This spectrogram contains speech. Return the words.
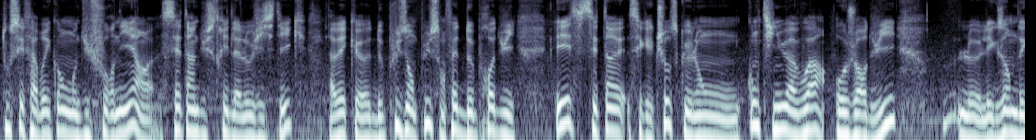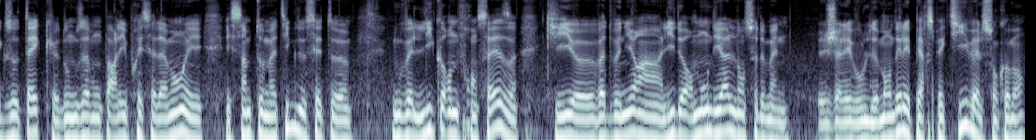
tous ces fabricants ont dû fournir cette industrie de la logistique avec euh, de plus en plus en fait de produits. Et c'est quelque chose que l'on continue à voir aujourd'hui. L'exemple le, d'Exotech dont nous avons parlé précédemment est, est, symptomatique de cette euh, nouvelle licorne française qui euh, va devenir un leader mondial dans ce domaine. J'allais vous le demander, les perspectives, elles sont comment?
